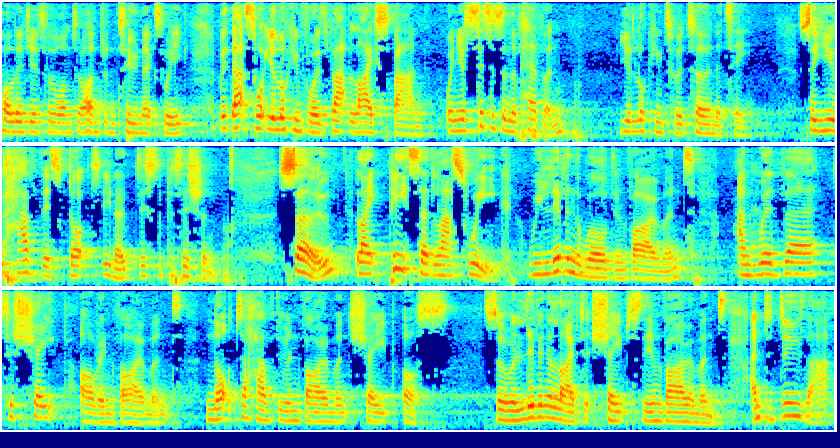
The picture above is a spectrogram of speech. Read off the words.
Apologies for the one to 102 next week. But that's what you're looking for, is that lifespan. When you're a citizen of heaven, you're looking to eternity. So you have this, you know, disposition. So, like Pete said last week, we live in the world environment and we're there to shape our environment, not to have the environment shape us. So we're living a life that shapes the environment. And to do that,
